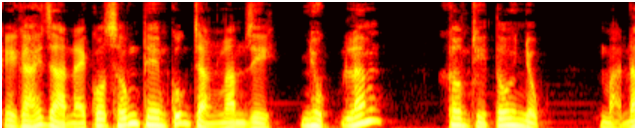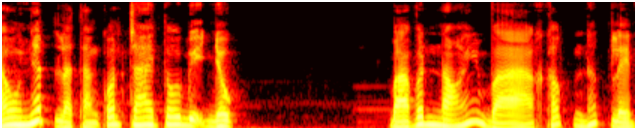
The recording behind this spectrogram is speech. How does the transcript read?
Cái gái giả này có sống thêm cũng chẳng làm gì. Nhục lắm. Không chỉ tôi nhục, mà đau nhất là thằng con trai tôi bị nhục. Bà Vân nói và khóc nấc lên.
